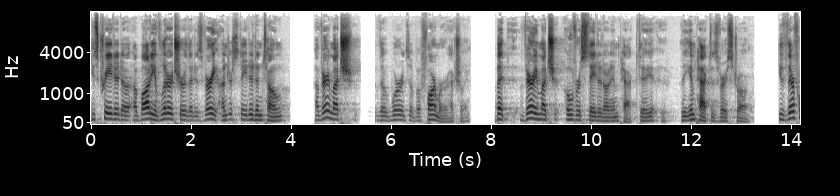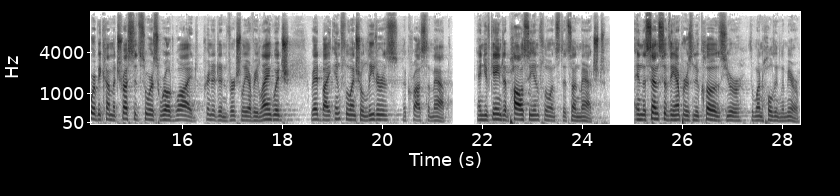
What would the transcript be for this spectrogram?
he's created a, a body of literature that is very understated in tone, uh, very much the words of a farmer, actually, but very much overstated on impact. The, the impact is very strong. You've therefore become a trusted source worldwide, printed in virtually every language, read by influential leaders across the map. And you've gained a policy influence that's unmatched. In the sense of the emperor's new clothes, you're the one holding the mirror.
